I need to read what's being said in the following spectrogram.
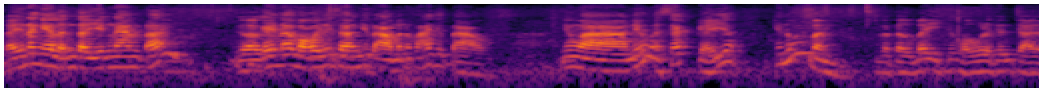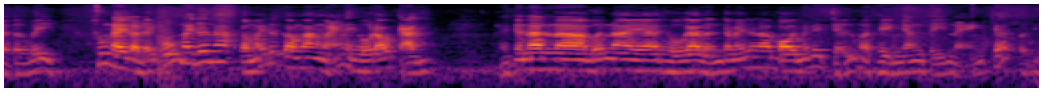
đây nó nghe lệnh từ việt nam tới. Rồi cái nó bôi nước sơn với tàu mình nó phá chiếc tàu. Nhưng mà nếu mà xét kỹ á, cái núi mình là từ bi cái phụ là trên trời là từ bi. Xuống đây là để cứu mấy đứa nó còn mấy đứa con ngoan ngoãn thì phụ đâu cần cho nên uh, bữa nay à, uh, thù ra lệnh cho mấy đứa nó bôi mấy cái chữ mà thiền nhân tị nạn chết rồi đi.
